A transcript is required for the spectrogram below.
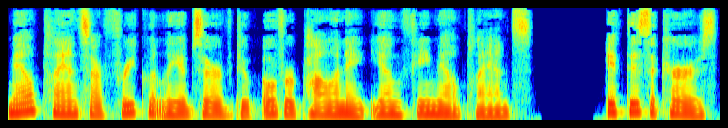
male plants are frequently observed to overpollinate young female plants. If this occurs,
